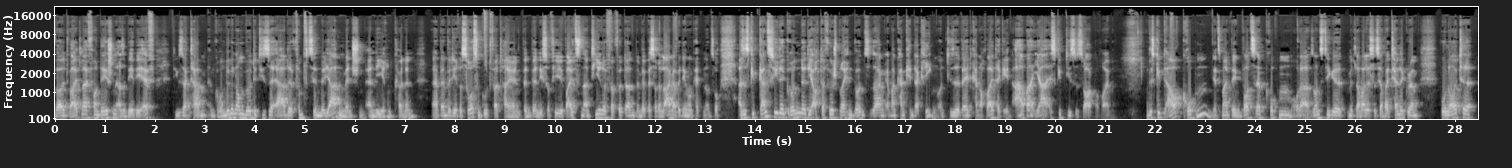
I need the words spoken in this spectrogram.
World Wildlife Foundation, also WWF, die gesagt haben, im Grunde genommen würde diese Erde 15 Milliarden Menschen ernähren können, äh, wenn wir die Ressourcen gut verteilen, wenn wir nicht so viel Weizen an Tiere verfüttern, wenn wir bessere Lagerbedingungen hätten und so. Also es gibt ganz viele Gründe, die auch dafür sprechen würden, zu sagen, äh, man kann Kinder kriegen und diese Welt kann auch weitergehen. Aber ja, es gibt diese Sorgenräume. Und es gibt auch Gruppen, jetzt meinetwegen WhatsApp-Gruppen oder sonstige, mittlerweile ist es ja bei Telegram, wo Leute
